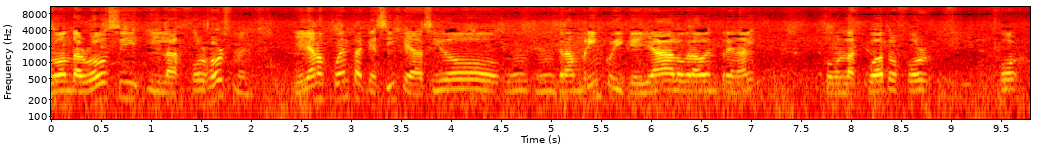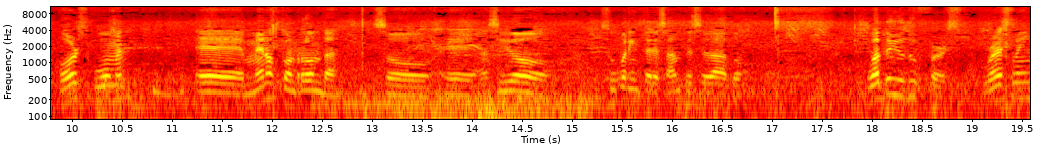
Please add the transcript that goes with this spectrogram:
Ronda Rousey y las Four Horsemen. Y ella nos cuenta que sí, que ha sido un, un gran brinco y que ella ha logrado entrenar con las cuatro Four, four Horsewomen, eh, menos con Ronda. So, eh, ha sido súper interesante ese dato. What do you do first? Wrestling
